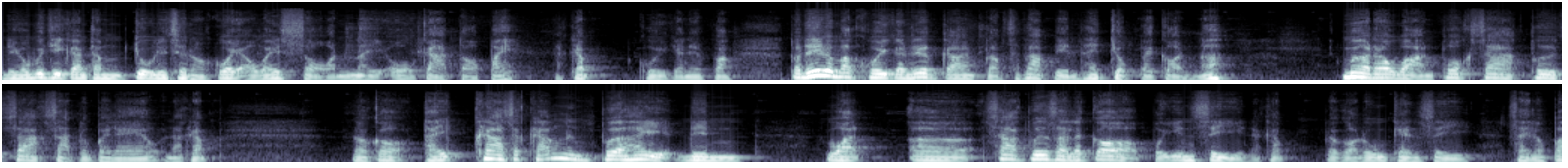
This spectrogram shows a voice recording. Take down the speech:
เดี๋ยววิธีการทำจุลินทรีย์หน่อกล้วยเอาไว้สอนในโอกาสต่อไปนะครับ คุยกันให้ฟัง ตอนนี้เรามาคุยกันเรื่องการปรับสภาพดินให้จบไปก่อนเนาะเมื่อเราหว่านพวกซากพืชซากสัตว์ลงไปแล้วนะครับ แล้วก็ไถคราสักครั้งหนึ่งเพื่อให้ดินหวัดซากพืชสัตว์แล้วก็ปุ๋ยอินทรีย์นะครับ แล้วก็รุ้งแคนซีใส่ลงไป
